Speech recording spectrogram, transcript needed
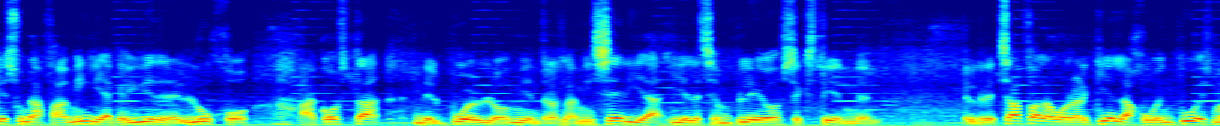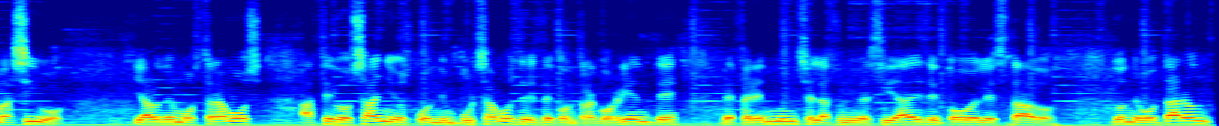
que es una familia que vive en el lujo a costa del pueblo, mientras la miseria y el desempleo se extienden. El rechazo a la monarquía en la juventud es masivo, ya lo demostramos hace dos años cuando impulsamos desde Contracorriente referéndums en las universidades de todo el Estado, donde votaron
